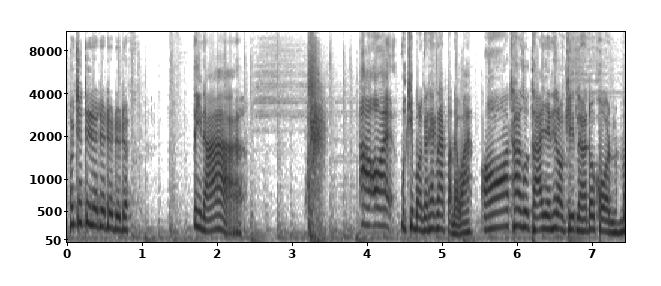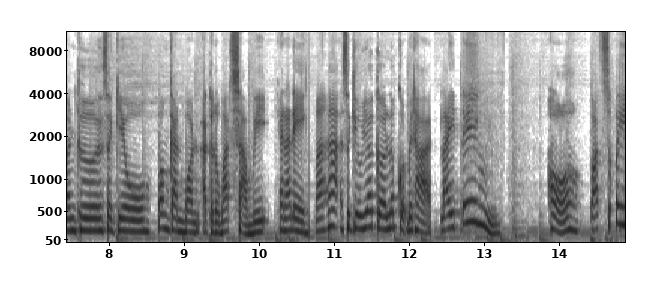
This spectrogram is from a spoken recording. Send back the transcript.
เฮ้ยเดี๋ยวเดี๋ยวเดี๋ยวตีนะอ้าวอ้อยเมื่อกี้บอลกระแทกหน้าตอนไหนวะ อ๋อท่าสุดท้ายอย่างที่เราคิดแล้วทุกคน มันคือสกิลป้องกันบอลอัตโนมัติ 3 วิ แค่นั้นเอง มาฮะ สกิลเยอะเกินเริ่มกดไม่ทันไลติง โหกดสปี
